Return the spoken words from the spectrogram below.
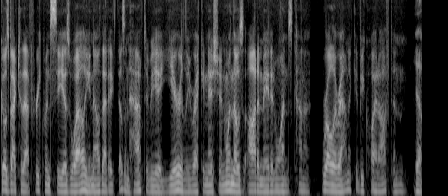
goes back to that frequency as well, you know, that it doesn't have to be a yearly recognition. When those automated ones kind of roll around, it could be quite often. Yeah,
